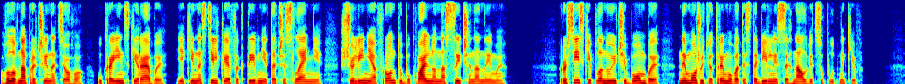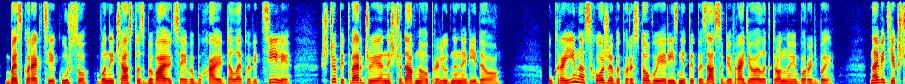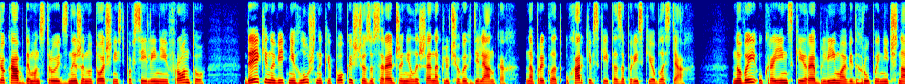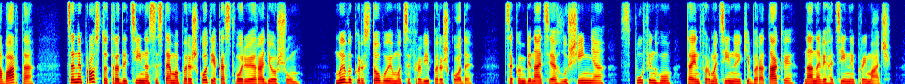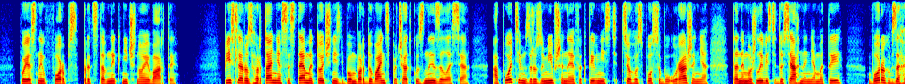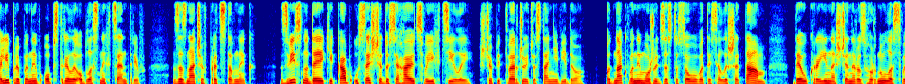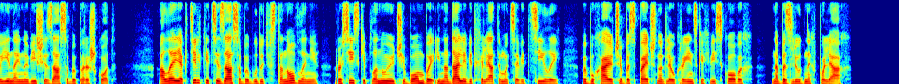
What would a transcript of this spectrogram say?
Головна причина цього українські реби, які настільки ефективні та численні, що лінія фронту буквально насичена ними. Російські плануючі бомби не можуть отримувати стабільний сигнал від супутників. Без корекції курсу вони часто збиваються і вибухають далеко від цілі, що підтверджує нещодавно оприлюднене відео. Україна, схоже, використовує різні типи засобів радіоелектронної боротьби. Навіть якщо КАП демонструють знижену точність по всій лінії фронту, деякі новітні глушники поки що зосереджені лише на ключових ділянках, наприклад, у Харківській та Запорізькій областях. Новий український реб Ліма від групи Нічна варта це не просто традиційна система перешкод, яка створює радіошум. Ми використовуємо цифрові перешкоди. Це комбінація глушіння, спуфінгу та інформаційної кібератаки на навігаційний приймач, пояснив Форбс, представник нічної варти. Після розгортання системи точність бомбардувань спочатку знизилася, а потім, зрозумівши неефективність цього способу ураження та неможливість досягнення мети, ворог взагалі припинив обстріли обласних центрів, зазначив представник. Звісно, деякі каб усе ще досягають своїх цілей, що підтверджують останні відео. Однак вони можуть застосовуватися лише там, де Україна ще не розгорнула свої найновіші засоби перешкод. Але як тільки ці засоби будуть встановлені, російські плануючі бомби і надалі відхилятимуться від цілей, вибухаючи безпечно для українських військових на безлюдних полях.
